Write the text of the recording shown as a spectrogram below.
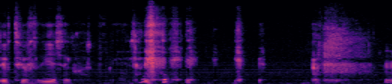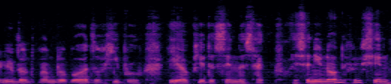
if to yes I You don't from the words of Hebrew, he appeared to sin the sacrifice, and you know who sin,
